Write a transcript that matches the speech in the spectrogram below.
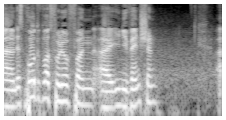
Äh, das Produktportfolio von äh, Univention. Äh,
